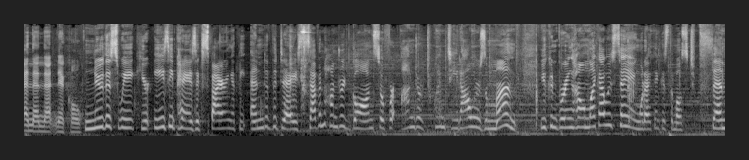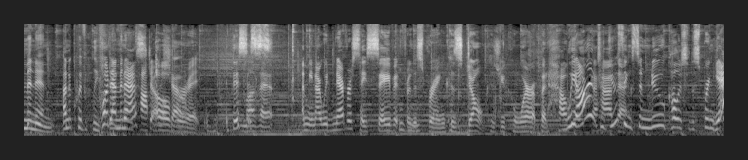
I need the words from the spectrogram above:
And then that nickel. New this week, your easy pay is expiring at the end of the day. 700 gone, so for under $20 a month, you can bring home, like I was saying, what I think is the most feminine, unequivocally Put a feminine vest top in over show. it. This Love is. it. Mm-hmm. I mean, I would never say save it for the spring because don't, because you can wear it. But how We are to have that. introducing some new colors for the spring Yes.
